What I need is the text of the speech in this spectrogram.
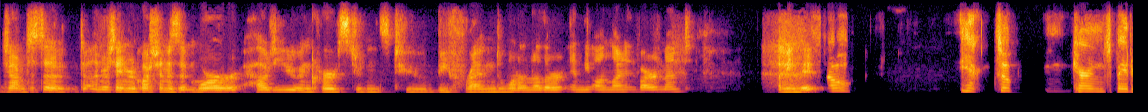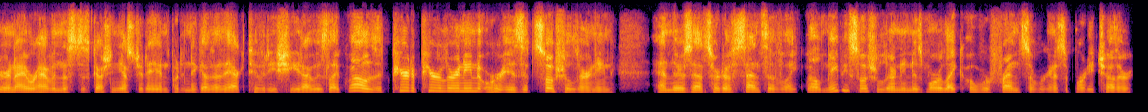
John, just to, to understand your question, is it more how do you encourage students to befriend one another in the online environment? I mean, it, so yeah, so Karen Spader and I were having this discussion yesterday and putting together the activity sheet. I was like, well, is it peer-to-peer learning or is it social learning? And there's that sort of sense of like, well, maybe social learning is more like, oh, we're friends, so we're going to support each other.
